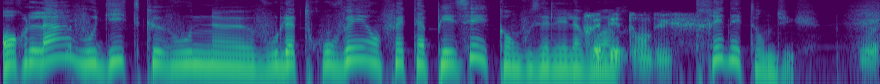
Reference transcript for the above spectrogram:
Or là, vous dites que vous ne vous la trouvez en fait apaisée quand vous allez la très voir. Très détendue. Très détendue. Ouais.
